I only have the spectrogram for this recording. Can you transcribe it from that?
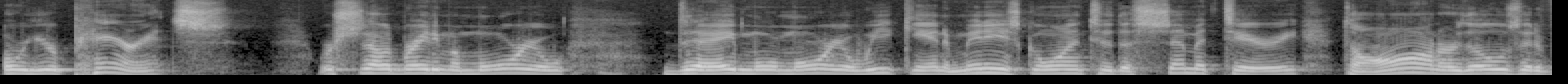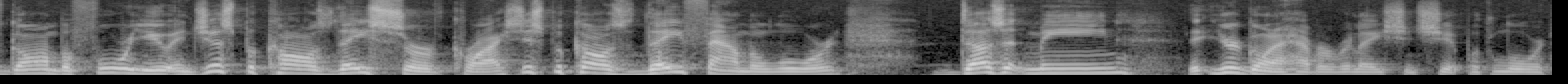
or your parents were celebrating Memorial Day, Memorial Weekend, and many is going to the cemetery to honor those that have gone before you, and just because they serve Christ, just because they found the Lord, doesn't mean that you're going to have a relationship with the Lord.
